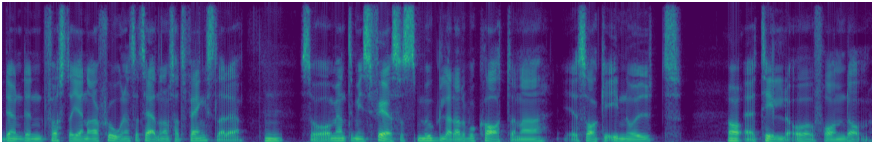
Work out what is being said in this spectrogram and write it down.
den, den första generationen så att säga, när de satt fängslade, Mm. så om jag inte minns fel så smugglade advokaterna eh, saker in och ut Ja. eh, till och från dem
